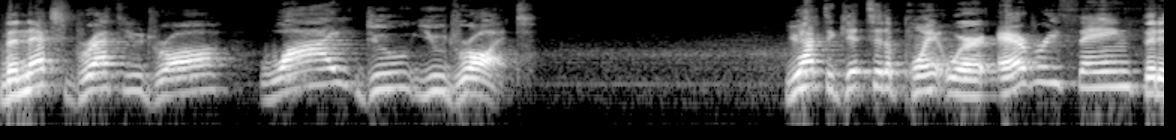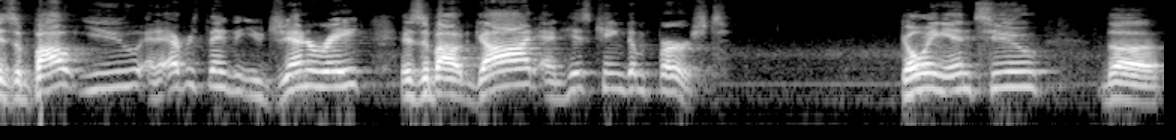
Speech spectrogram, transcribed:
The next breath you draw, why do you draw it? You have to get to the point where everything that is about you and everything that you generate is about God and His kingdom first going into the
